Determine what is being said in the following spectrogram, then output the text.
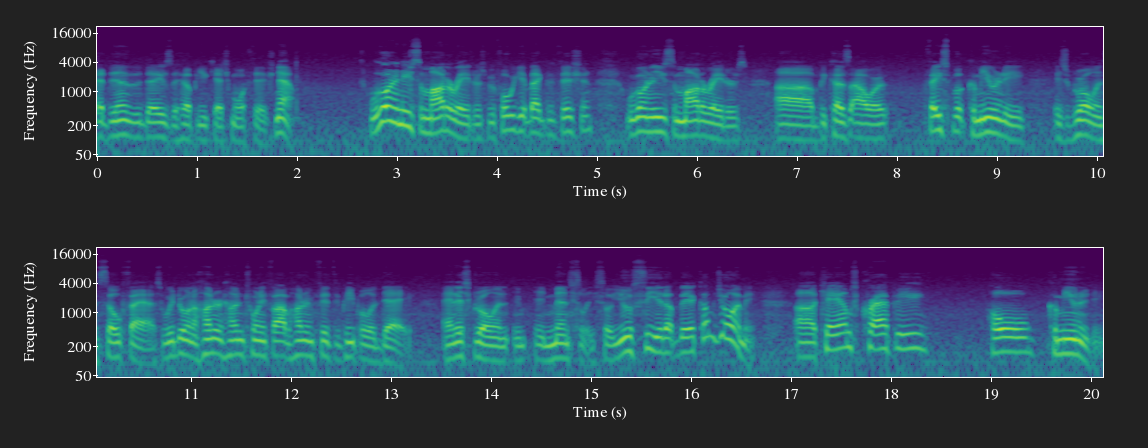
at the end of the day is to help you catch more fish. Now, we're going to need some moderators before we get back to fishing. We're going to need some moderators uh, because our Facebook community is growing so fast. We're doing 100, 125, 150 people a day and it's growing immensely. So you'll see it up there. Come join me. Uh, Cam's Crappie Hole Community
